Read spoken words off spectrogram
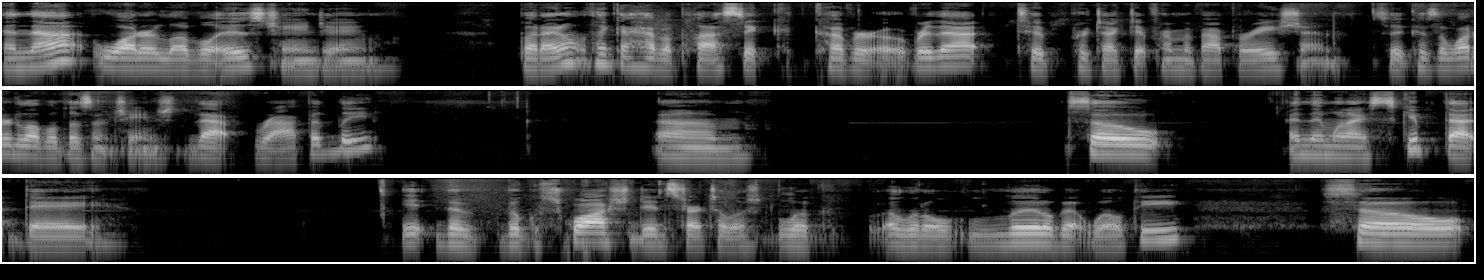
And that water level is changing, but I don't think I have a plastic cover over that to protect it from evaporation. So because the water level doesn't change that rapidly. Um, so, and then when I skipped that day, it the the squash did start to look a little little bit wilty. So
